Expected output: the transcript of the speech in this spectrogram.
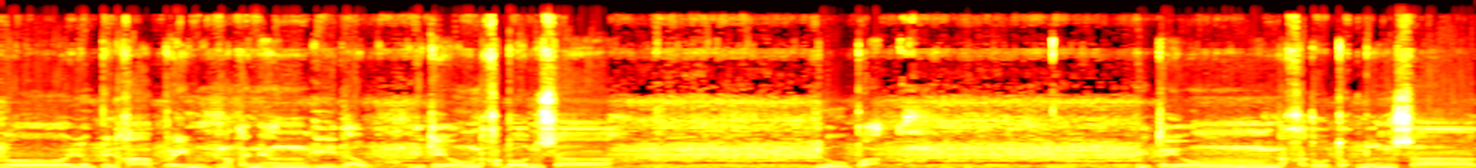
O yung pinaka frame ng kanyang ilaw. Ito yung nakabaon sa lupa. Ito yung nakatutok dun sa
